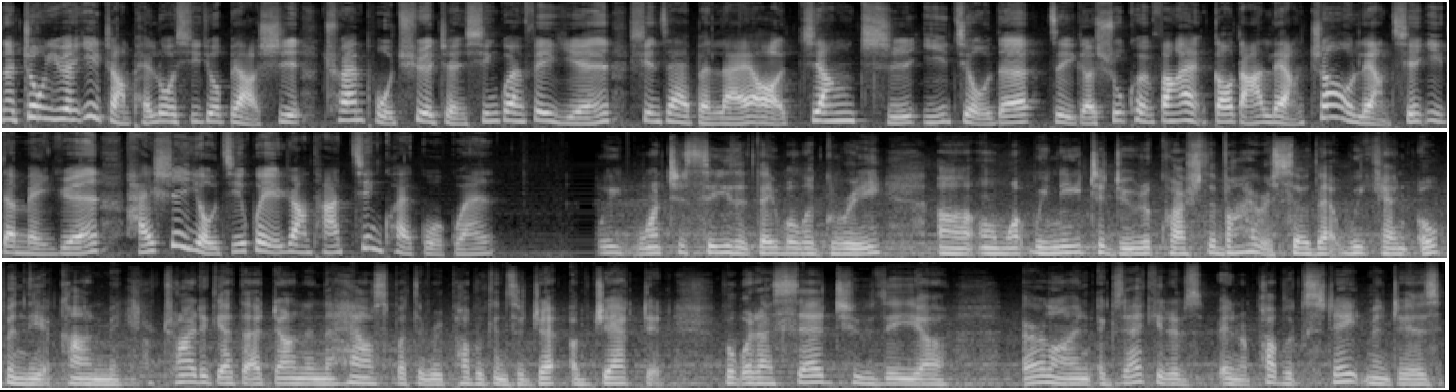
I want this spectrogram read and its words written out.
那众议院议长裴洛西就表示，川普确诊新冠肺炎，现在本来哦僵持已久的这个纾困方案高达两兆两千亿的美元。还是有机会让他尽快过关。We want to see that they will agree uh, on what we need to do to crush the virus so that we can open the economy. Try to get that done in the House, but the Republicans objected. But what I said to the uh, airline executives in a public statement is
